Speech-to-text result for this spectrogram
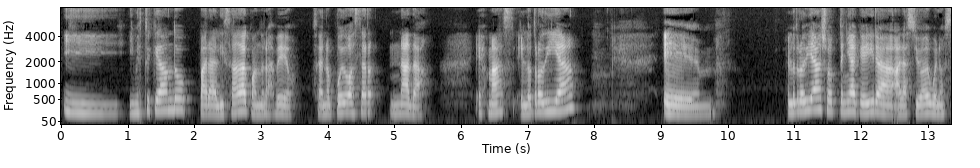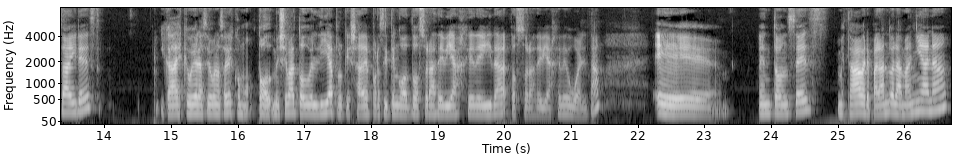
y, y me estoy quedando paralizada cuando las veo, o sea, no puedo hacer nada es más, el otro día, em, el otro día yo tenía que ir a, la ciudad de Buenos Aires y cada vez que voy a la ciudad de Buenos Aires como me lleva todo el día porque ya de por sí tengo dos horas de viaje de ida, dos horas de viaje de vuelta. Em, entonces me estaba preparando a la mañana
